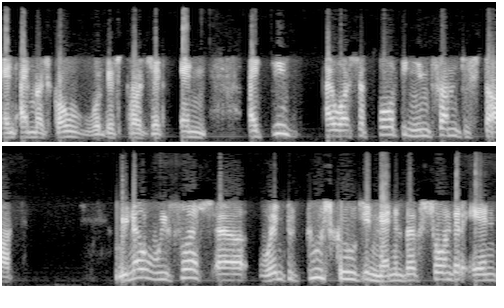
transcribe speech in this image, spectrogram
and I must go with this project." And I think I was supporting him from the start. We know we first uh, went to two schools in Manenberg, Sonder and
